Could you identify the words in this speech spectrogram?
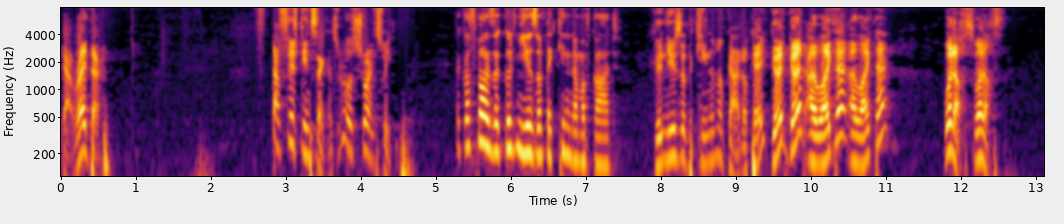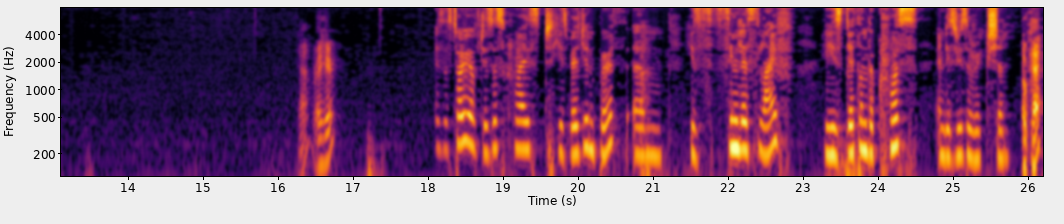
Yeah, right there. About 15 seconds, real short and sweet. The gospel is the good news of the kingdom of God. Good news of the kingdom of God. Okay, good, good. I like that. I like that. What else? What else? Yeah, right here. It's the story of Jesus Christ, his virgin birth, um, his sinless life, his death on the cross, and his resurrection. Okay.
